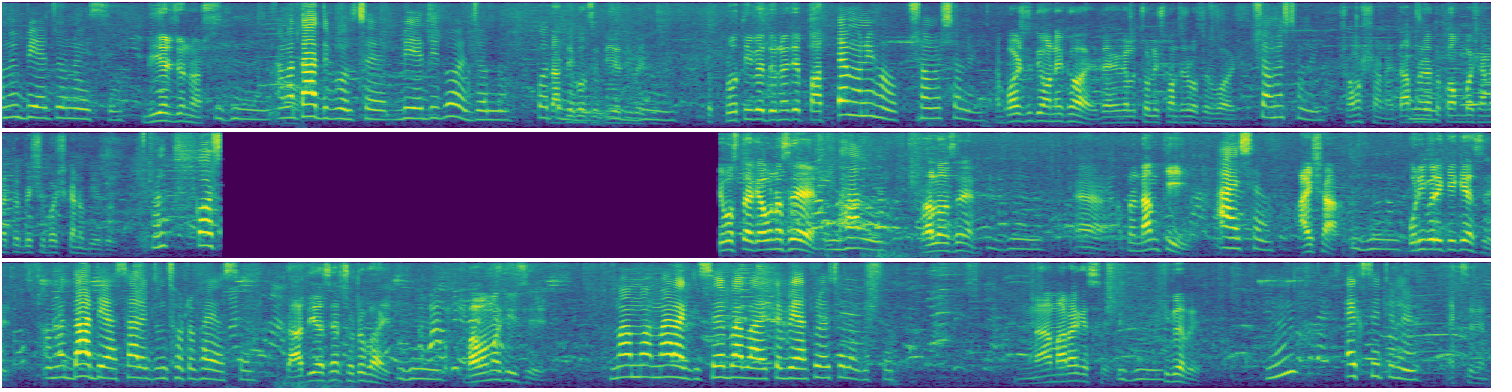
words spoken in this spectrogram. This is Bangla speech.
আমি বিয়ের জন্য এসেছি। বিয়ের জন্য আসছি? আমার দাদি বলছে বিয়ে দিব এর জন্য। দাদি বলছে বিয়ে দিবে তো। প্রতিবেদনে যে পাত্র তেমনই হোক সমস্যা নেই। বয়স যদি অনেক হয় দেখা গেল চল্লিশ পঞ্চাশ বছর বয়স। সমস্যা নেই। সমস্যা নেই। তা আপনারা তো কম বয়স আমি তো বেশি বয়স কেন বিয়ে করব? কষ্ট অবস্থা কেমন আছেন? ভালো। ভালো আছেন? হ্যাঁ আপনার নাম কি? আয়সা আয়শা। পরিবারে কে কে আছে? আমার দাদি আছে আর একজন ছোট ভাই আছে। দাদি আছে আর ছোট ভাই? বাবা মা কি হয়েছে? মা মা- মারা গেছে বাবা আরেকটা বিয়ে করে চলে গেছে। মা মারা গেছে? কীভাবে? হুম? অ্যাক্সিডেন্টে অ্যাক্সিডেন্ট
